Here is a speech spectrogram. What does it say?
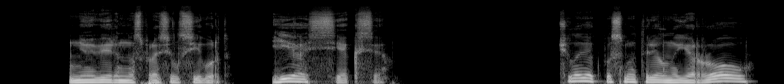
— неуверенно спросил Сигурд. И осекся. Человек посмотрел на Яроу,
